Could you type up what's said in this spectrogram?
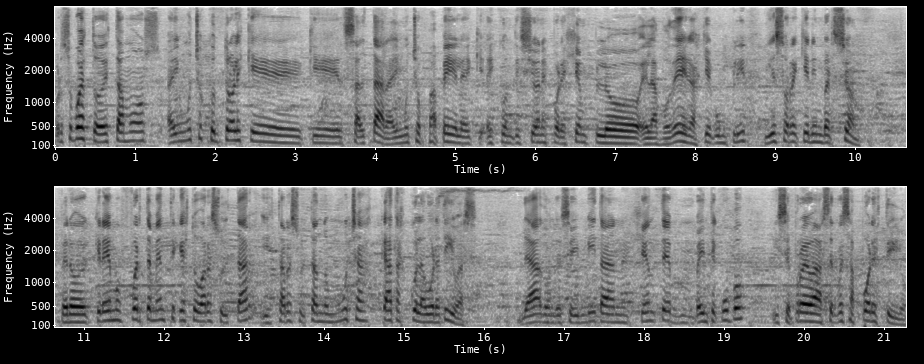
Por supuesto, estamos, hay muchos controles que, que saltar, hay muchos papeles, hay, hay condiciones, por ejemplo, en las bodegas que cumplir y eso requiere inversión. Pero creemos fuertemente que esto va a resultar y está resultando en muchas catas colaborativas, ya donde se invitan gente, 20 cupos y se prueba cervezas por estilo.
